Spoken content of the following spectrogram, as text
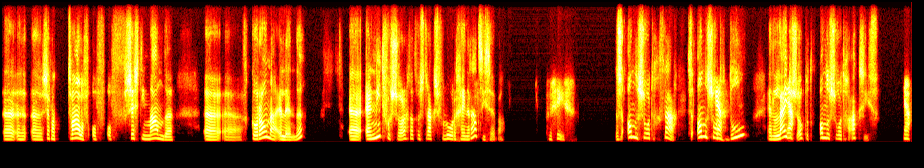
uh, uh, zeg maar 12 of, of 16 maanden corona-ellende, er niet voor zorgt dat we straks verloren generaties hebben. Precies. Dat is een andersoortige vraag. Het is een andersoortig ja. doel en leidt Ja. dus ook tot andersoortige acties. Ja.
